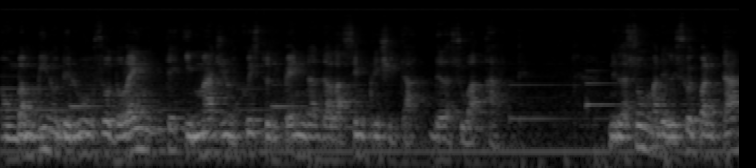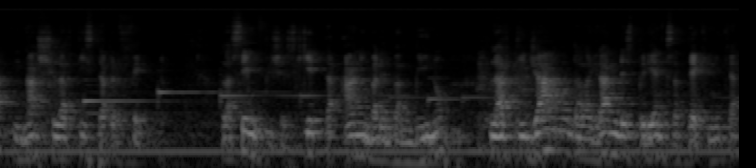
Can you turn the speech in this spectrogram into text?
a un bambino deluso, dolente, immagino che questo dipenda dalla semplicità della sua arte. Nella somma delle sue qualità nasce l'artista perfetto la semplice, schietta anima del bambino, l'artigiano dalla grande esperienza tecnica,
